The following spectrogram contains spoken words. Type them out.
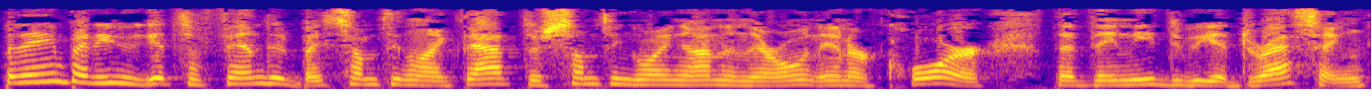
But anybody who gets offended by something like that, there's something going on in their own inner core that they need to be addressing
